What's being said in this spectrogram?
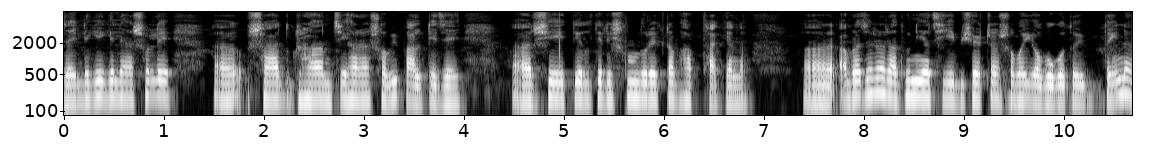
যায়। লেগে গেলে আসলে স্বাদ, ঘ্রাণ, চেহারা সবই পাল্টে যায়। আর সেই তেল তেলে সুন্দর একটা ভাব থাকে না। আর আমরা যারা রাঁধুনি আছি, এই বিষয়টা সবাই অবগত তাই না?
